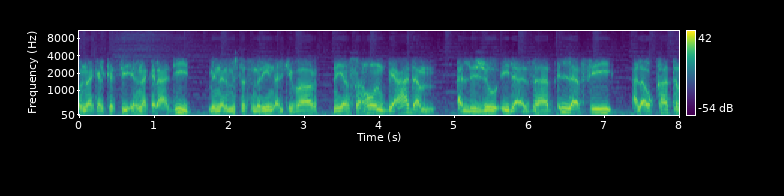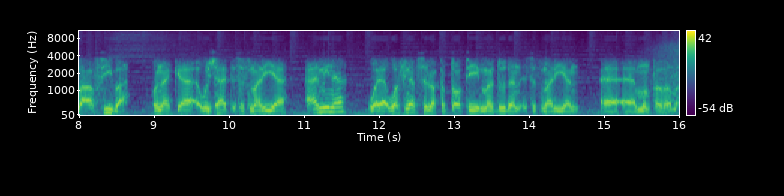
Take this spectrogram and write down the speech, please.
هناك الكثير هناك العديد من المستثمرين الكبار ينصحون بعدم اللجوء إلى الذهب إلا في الأوقات العصيبة. هناك وجهات استثمارية آمنة وفي نفس الوقت تعطي مردودا استثماريا آه، آه، منتظما.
